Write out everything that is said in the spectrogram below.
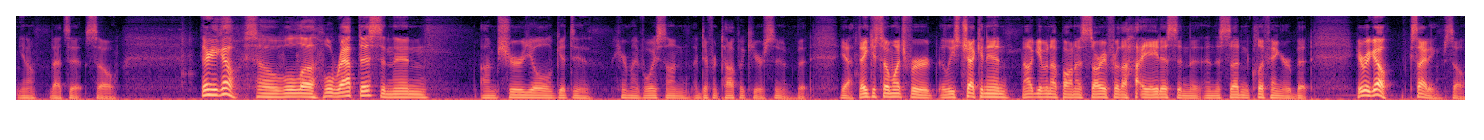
you know, that's it. So there you go. So we'll uh, we'll wrap this, and then I'm sure you'll get to hear my voice on a different topic here soon. But yeah, thank you so much for at least checking in, not giving up on us. Sorry for the hiatus and the and the sudden cliffhanger, but here we go. Exciting. So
